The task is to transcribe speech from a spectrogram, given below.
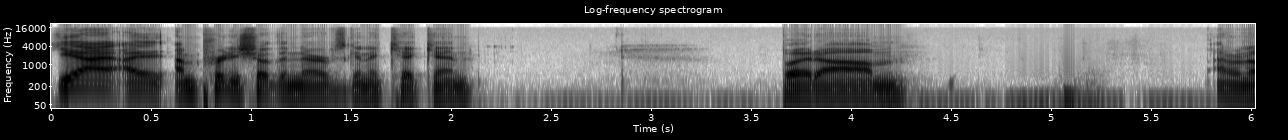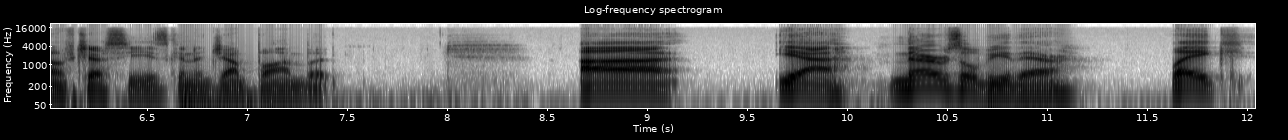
Yeah, I, I'm pretty sure the nerve's gonna kick in. But um, I don't know if Jesse is gonna jump on, but uh, yeah, nerves will be there. Like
